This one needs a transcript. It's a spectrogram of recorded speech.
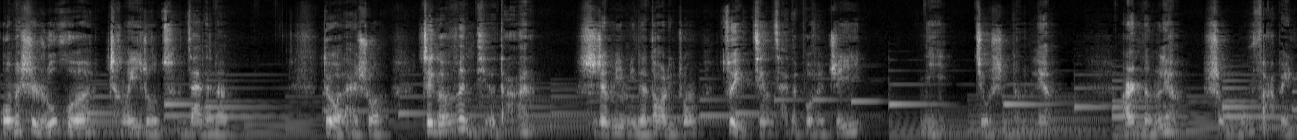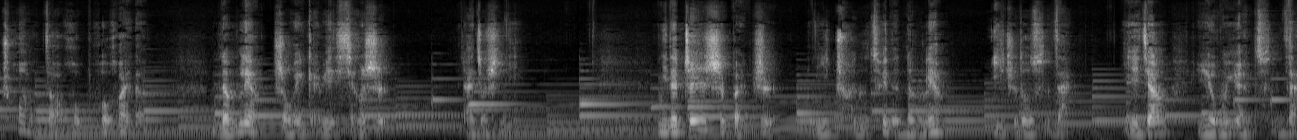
我们是如何成为一种存在的呢？对我来说，这个问题的答案。是这秘密的道理中最精彩的部分之一，你就是能量，而能量是无法被创造或破坏的，能量只会改变形式，那就是你。你的真实本质，你纯粹的能量，一直都存在，也将永远存在。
